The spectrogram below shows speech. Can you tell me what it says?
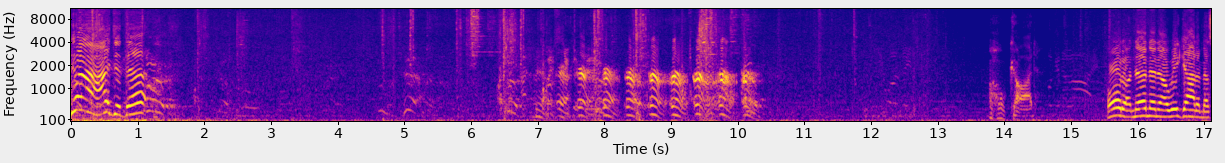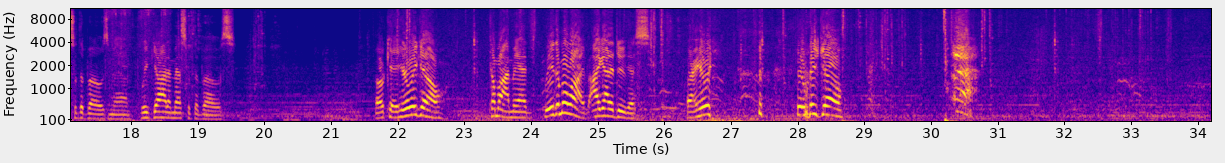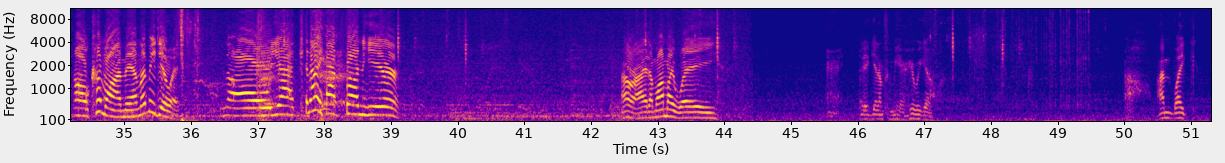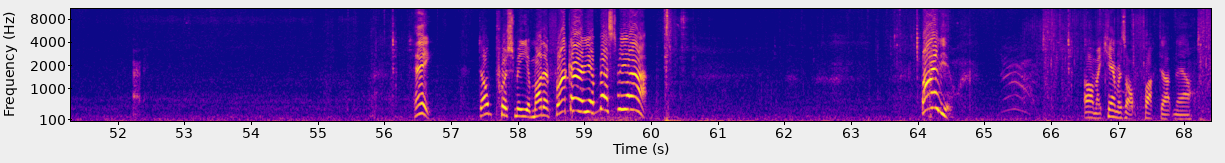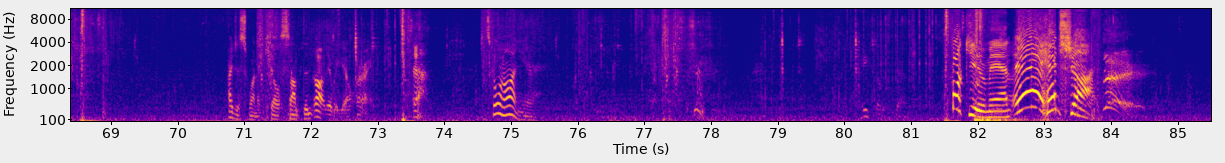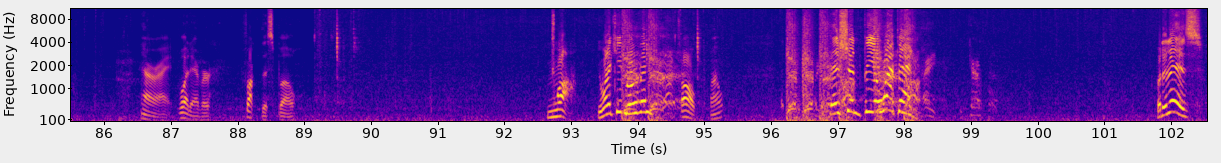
Yeah, I did that. Oh God. Hold on, no, no, no. We gotta mess with the bows, man. We gotta mess with the bows. Okay, here we go. Come on, man. Leave them alive. I gotta do this. All right, here we, here we go. Ah! Oh, come on, man. Let me do it. No, yeah. Can I have fun here? Alright, I'm on my way. Alright, I gotta get him from here. Here we go. Oh, I'm like... Alright. Hey! Don't push me, you motherfucker! You messed me up! Behind you! Oh, my camera's all fucked up now. I just want to kill something. Oh, there we go. All right. Ugh. What's going on here? Hate those guys. Fuck you, man. Hey, headshot! Alright, whatever. Fuck this bow. Mwah. You want to keep moving? Oh, well. This shouldn't be a weapon! Hey, be careful. But it is.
